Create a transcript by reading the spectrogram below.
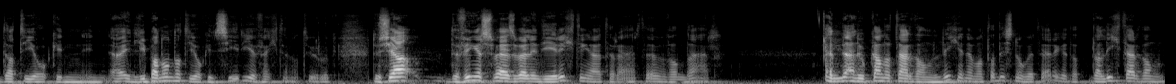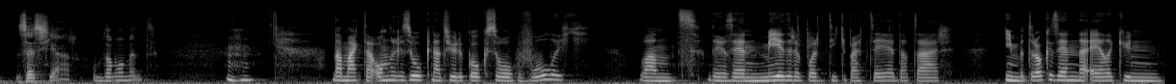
dat die ook in, in, eh, in Libanon, dat die ook in Syrië vechten natuurlijk. Dus ja, de vingers wijzen wel in die richting uiteraard, hè, vandaar. En, en hoe kan het daar dan liggen? Hè? Want dat is nog het erge. Dat, dat ligt daar dan zes jaar op dat moment. Dat maakt dat onderzoek natuurlijk ook zo gevoelig. Want er zijn meerdere politieke partijen dat daarin betrokken zijn, dat eigenlijk hun,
